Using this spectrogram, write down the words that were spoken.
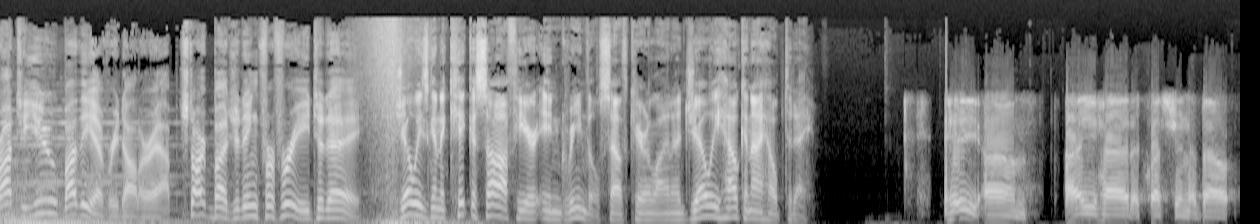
Brought to you by the EveryDollar app. Start budgeting for free today. Joey's going to kick us off here in Greenville, South Carolina. Joey, how can I help today? Hey, um, I had a question about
